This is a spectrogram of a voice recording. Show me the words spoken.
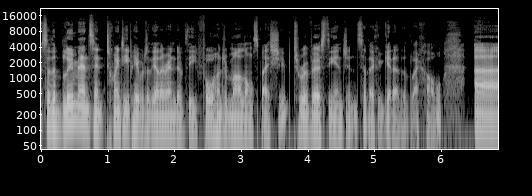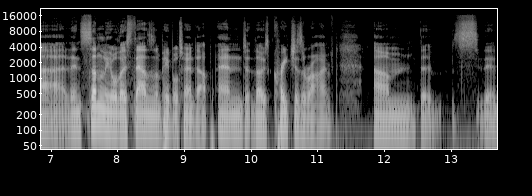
so the Blue Man sent 20 people to the other end of the 400 mile long spaceship to reverse the engine so they could get out of the black hole. Uh, then suddenly all those thousands of people turned up and those creatures arrived. Um, the, the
